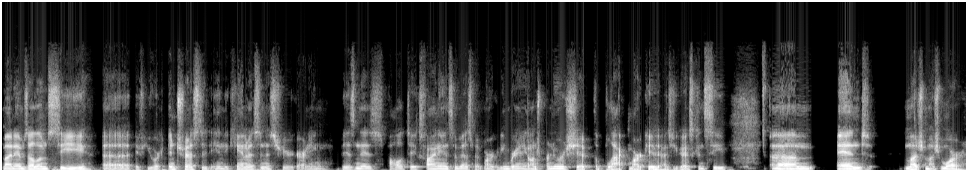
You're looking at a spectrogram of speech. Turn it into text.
My name is LMC. Uh, if you are interested in the cannabis industry regarding business, politics, finance, investment, marketing, branding, entrepreneurship, the black market, as you guys can see, um, and much, much more,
